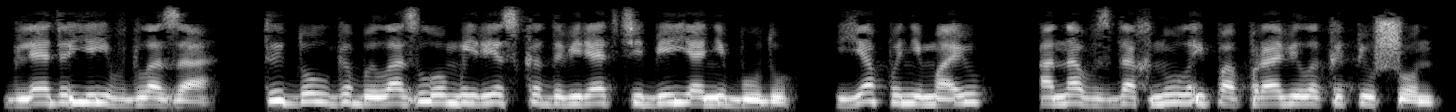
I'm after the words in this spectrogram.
глядя ей в глаза. Ты долго была злом и резко доверять тебе я не буду. Я понимаю, она вздохнула и поправила капюшон.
